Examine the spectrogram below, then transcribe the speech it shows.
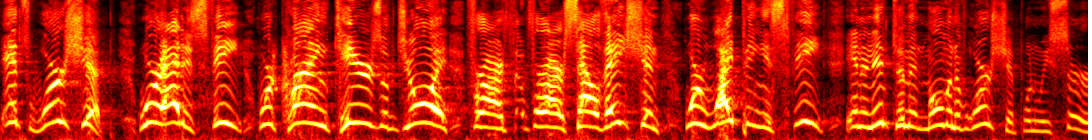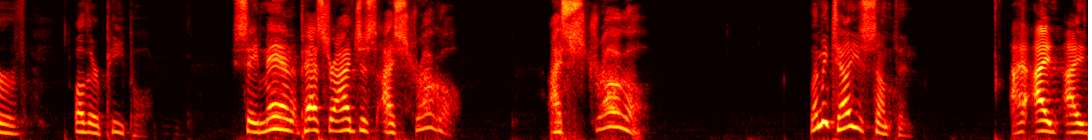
It's worship. We're at his feet. We're crying tears of joy for our, for our salvation. We're wiping his feet in an intimate moment of worship when we serve other people. You say, man, Pastor, I just, I struggle. I struggle. Let me tell you something. I, I, I,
